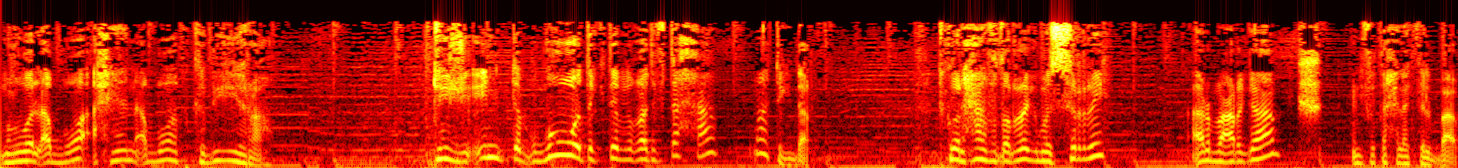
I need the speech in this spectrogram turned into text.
ما هو الأبواب أحيانا أبواب كبيرة. تيجي أنت بقوتك تبغى تفتحها ما تقدر. تكون حافظ الرقم السري أربع أرقام انفتح لك الباب.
